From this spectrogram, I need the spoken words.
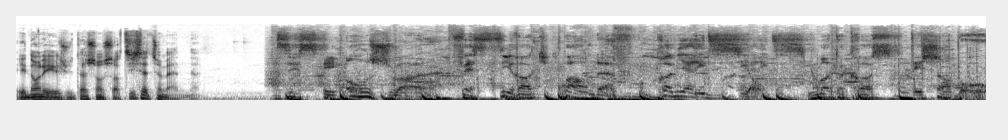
et dont les résultats sont sortis cette semaine. 10 et 11 juin, Festi-Rock Port-Neuf, première édition. Motocross des Chambeaux.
